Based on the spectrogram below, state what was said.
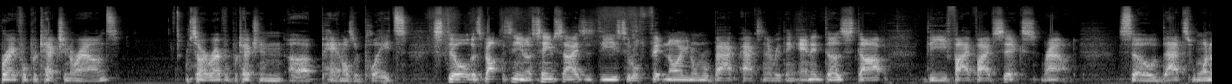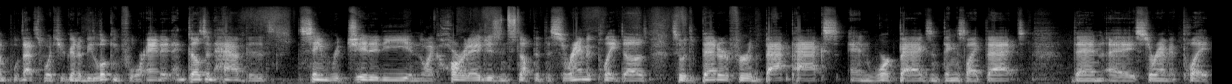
rifle protection rounds sorry, rifle protection uh, panels or plates. Still, it's about the you know same size as these, so it'll fit in all your normal backpacks and everything, and it does stop the 5.56 round. So that's one of that's what you're going to be looking for, and it doesn't have the same rigidity and like hard edges and stuff that the ceramic plate does. So it's better for backpacks and work bags and things like that than a ceramic plate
